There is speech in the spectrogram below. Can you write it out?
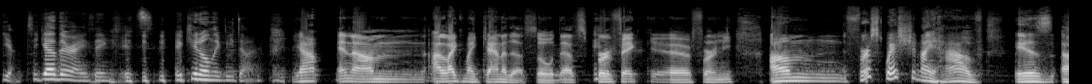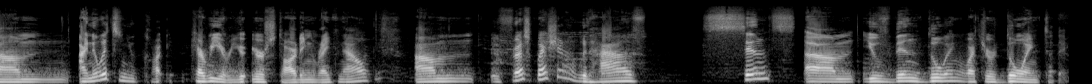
Yeah, together I think it's it can only be done. Yeah, and um, I like my Canada, so that's perfect uh, for me. Um, first question I have is, um, I know it's a new ca- career you're, you're starting right now. Um, first question I would have, since um, you've been doing what you're doing today,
